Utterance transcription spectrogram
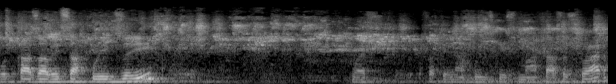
Outro casal esse arco-íris aí. Tem na rua que esse macaco claro.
